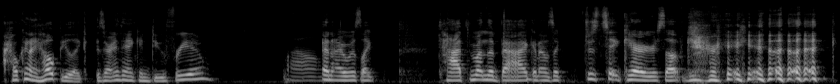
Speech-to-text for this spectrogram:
how can i help you like is there anything i can do for you Wow. and I was like, tapped him on the back, and I was like, just take care of yourself, Garry. like,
